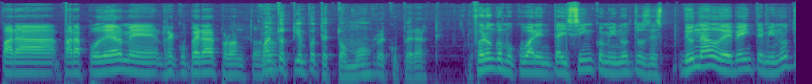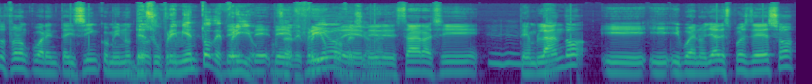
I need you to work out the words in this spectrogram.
para, para poderme recuperar pronto. ¿no? ¿Cuánto tiempo te tomó recuperarte? Fueron como 45 minutos, des- de un lado de 20 minutos, fueron 45 minutos. De sufrimiento, de frío. De, o de sea, de frío, de- de, de estar así temblando. Y, y- y bueno, ya después de eso,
